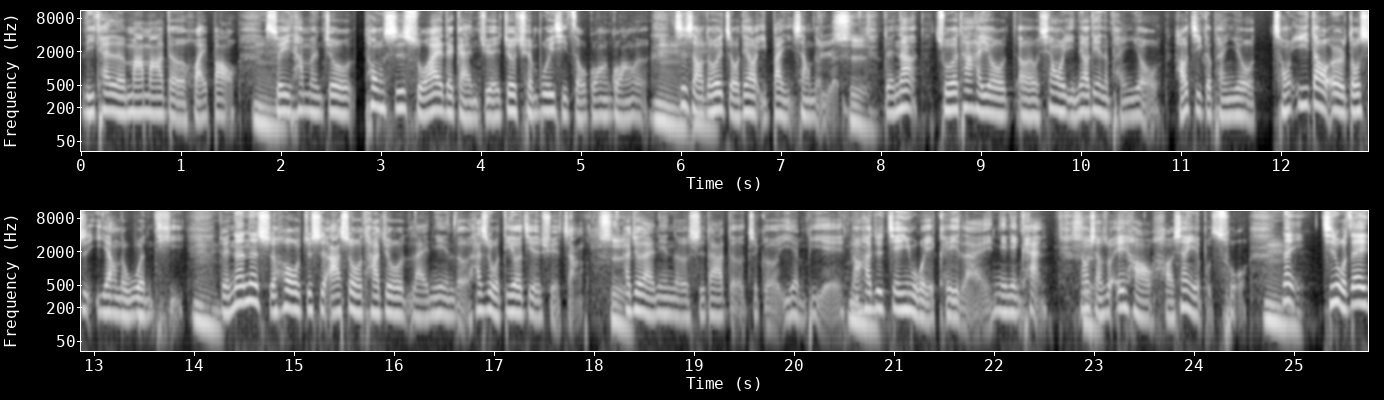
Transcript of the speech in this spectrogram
离开了妈妈的怀抱，嗯、所以他们就痛失所爱的感觉，就全部一起走光光了，嗯、至少都会走掉一半以上的人。是对。那除了他，还有呃，像我饮料店的朋友，好几个朋友从一到二都是一样的问题。嗯，对。那那时候就是阿寿他就来念了，他是我第二届的学长，是，他就来念了师大的这个 EMBA，然后他就建议我也可以来念念看，然后想说，哎、欸，好，好像也不错。嗯，那。其实我在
